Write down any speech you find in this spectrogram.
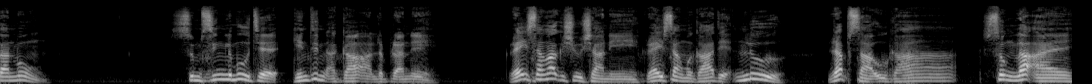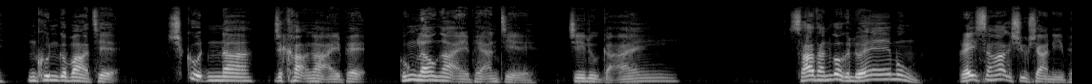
ဒန်မုံซุมซิงลมูเจกินดินอากาลปรานีไรสังกชูชานีไรสังมกาเดนลูรับสาอุกาสุงละไอคุณกบ้าเจสกุดนาจะขะงาไอเพกุงเล่างาไอเพอันเจ เจลูกาไอสาธันก็กลวยมุงไรสังกชูชานีเพ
